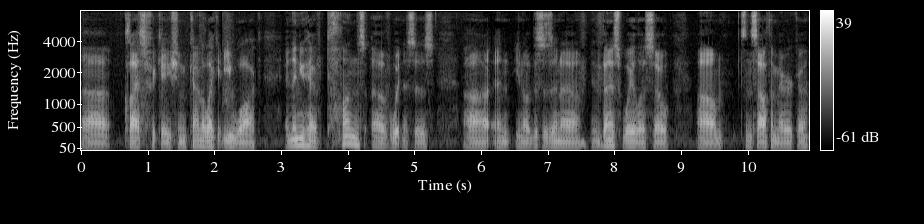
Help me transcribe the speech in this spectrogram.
uh, classification, kind of like an Ewok, and then you have tons of witnesses. Uh, and you know this is in uh, Venezuela, so um, it's in South America.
